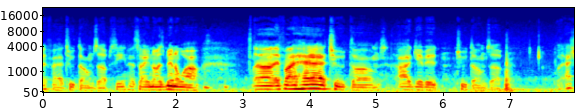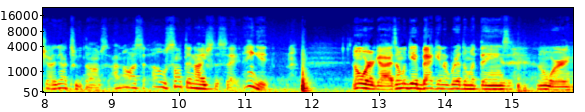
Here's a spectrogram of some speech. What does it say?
if I had two thumbs up, see, that's how you know it's been a while. Uh, if I had two thumbs, I'd give it two thumbs up. But actually, I got two thumbs. I know I said, oh, something I used to say. Dang it. Don't worry, guys. I'm going to get back in the rhythm of things. Don't worry.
